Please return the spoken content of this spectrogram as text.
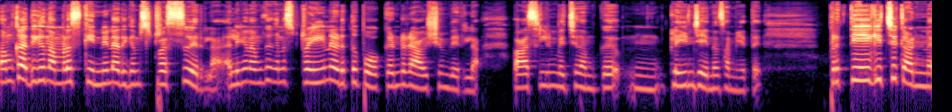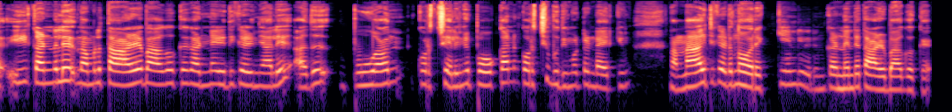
നമുക്കധികം നമ്മളെ സ്കിന്നിന് അധികം സ്ട്രെസ് വരില്ല. അല്ലെങ്കിൽ നമുക്ക് ഇങ്ങനെ സ്ട്രെയിൻ എടുത്ത് പോക്കേണ്ട ഒരു ആവശ്യം വരില്ല. വാസ്ലിൻ വെച്ച് നമുക്ക് ക്ലീൻ ചെയ്യുന്ന സമയത്ത്. പ്രത്യേകിച്ച് കണ്ണ്. ഈ കണ്ണിൽ നമ്മൾ താഴെ ഭാഗമൊക്കെ കണ്ണ് എഴുതി കഴിഞ്ഞാൽ അത് പോവാൻ കുറച്ച് അല്ലെങ്കിൽ പോക്കാൻ കുറച്ച് ബുദ്ധിമുട്ടുണ്ടായിരിക്കും. നന്നായിട്ട് കിടന്ന് ഉരയ്ക്കേണ്ടി വരും കണ്ണിന്റെ താഴ്ഭാഗമൊക്കെ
